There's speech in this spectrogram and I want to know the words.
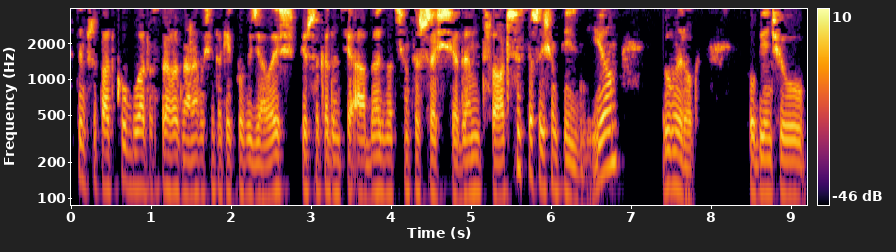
w tym przypadku była to sprawa znana, właśnie tak jak powiedziałeś. Pierwsza kadencja AB 2006-2007 trwała 365 dni i on równy rok po objęciu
